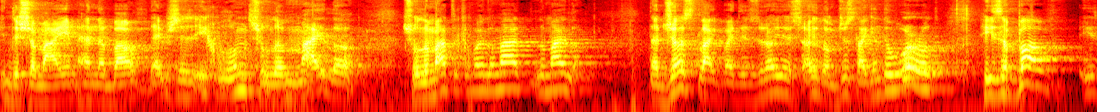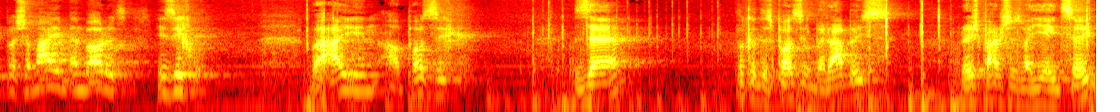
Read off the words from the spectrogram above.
in the Shemayim and above. The Abishter is equal um Shulamaila, Shulamata Lamaila That just like by the Zroyes Oilam, just like in the world, he's above, he's Bashamayim and Baritz, he's equal. V'ayin al posik zeh. Look at this posik berabis. Reish Parshas Vayetze.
